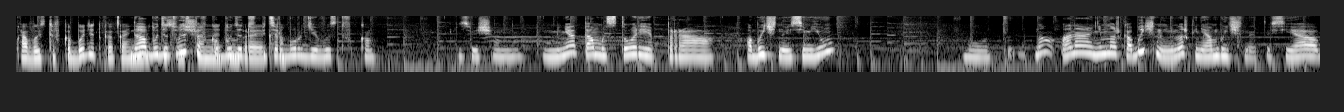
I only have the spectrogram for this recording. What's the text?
А выставка будет какая-нибудь? Да, будет выставка, будет в проекту? Петербурге выставка посвященная. У меня там история про обычную семью. Вот. Но она немножко обычная, немножко необычная. То есть я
